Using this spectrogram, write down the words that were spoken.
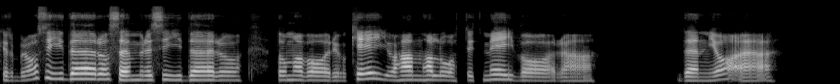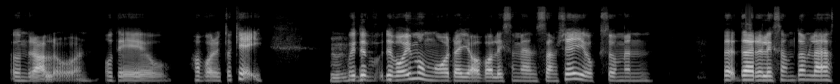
kanske bra sidor och sämre sidor och de har varit okej okay och han har låtit mig vara den jag är under alla år och det har varit okej. Okay. Mm. det, det, var ju många år där jag var liksom ensam tjej också men där det liksom, de, lät,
